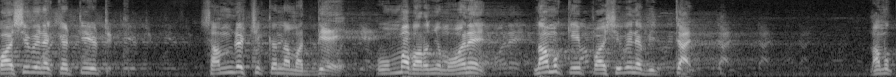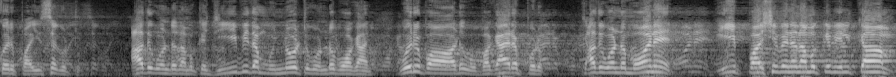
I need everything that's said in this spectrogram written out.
പശുവിനെ കെട്ടിയിട്ട് സംരക്ഷിക്കുന്ന മധ്യേ ഉമ്മ പറഞ്ഞു മോനെ നമുക്ക് ഈ പശുവിനെ വിറ്റാൽ നമുക്കൊരു പൈസ കിട്ടും. അതുകൊണ്ട് നമുക്ക് ജീവിതം മുന്നോട്ട് കൊണ്ടുപോകാൻ ഒരുപാട് ഉപകാരപ്പെടും. അതുകൊണ്ട് മോനെ ഈ പശുവിനെ നമുക്ക് വിൽക്കാം.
